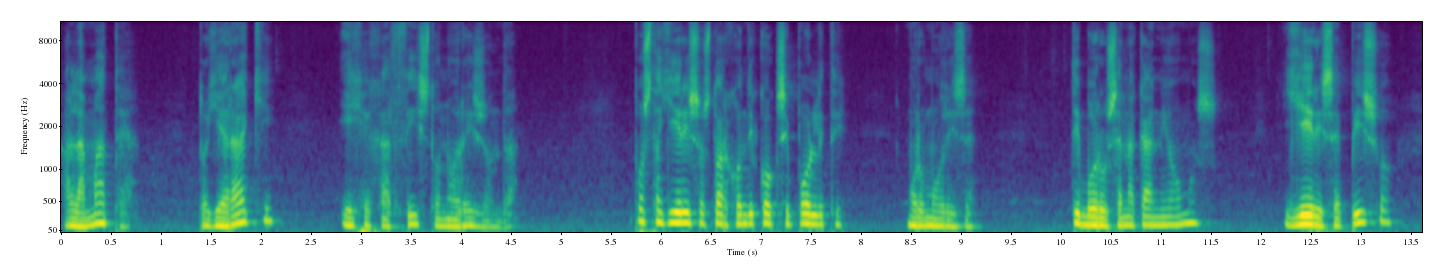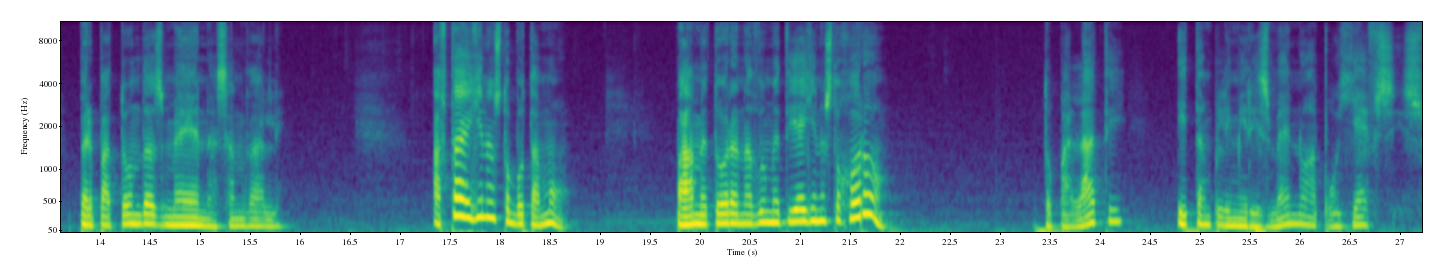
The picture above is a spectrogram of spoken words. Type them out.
Αλλά μάτε, το γεράκι είχε χαθεί στον ορίζοντα. «Πώς θα γυρίσω στο αρχοντικό ξυπόλυτη» μουρμούριζε. Τι μπορούσε να κάνει όμως; Γύρισε πίσω περπατώντας με ένα σανδάλι. Αυτά έγιναν στον ποταμό. Πάμε τώρα να δούμε τι έγινε στο χορό. Το παλάτι ήταν πλημμυρισμένο από γεύσεις,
